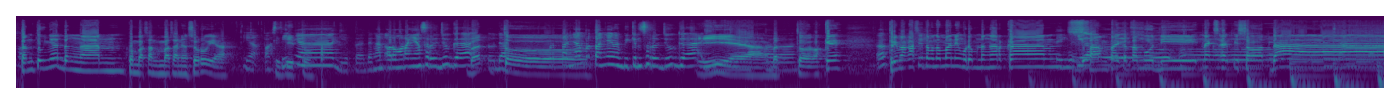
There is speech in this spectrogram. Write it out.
Tentunya dengan pembahasan-pembahasan yang seru ya. Ya pastinya gitu. Dengan orang-orang yang seru juga gitu dan Betul. pertanyaan-pertanyaan yang bikin seru juga. Iya, gitu. betul. Oke. Oke. Terima kasih teman-teman yang udah mendengarkan. Thank you. Sampai ketemu di next episode. Dah.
